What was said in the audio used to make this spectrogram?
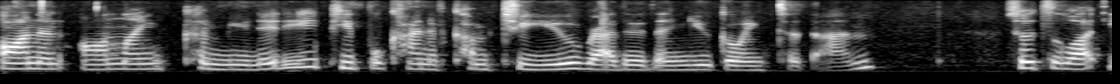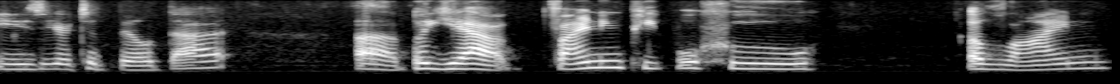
on an online community people kind of come to you rather than you going to them. So it's a lot easier to build that. Uh, but yeah finding people who align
